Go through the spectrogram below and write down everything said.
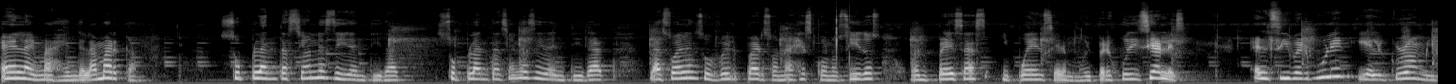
en la imagen de la marca. Suplantaciones de identidad. Suplantaciones de identidad las suelen sufrir personajes conocidos o empresas y pueden ser muy perjudiciales. El ciberbullying y el grooming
